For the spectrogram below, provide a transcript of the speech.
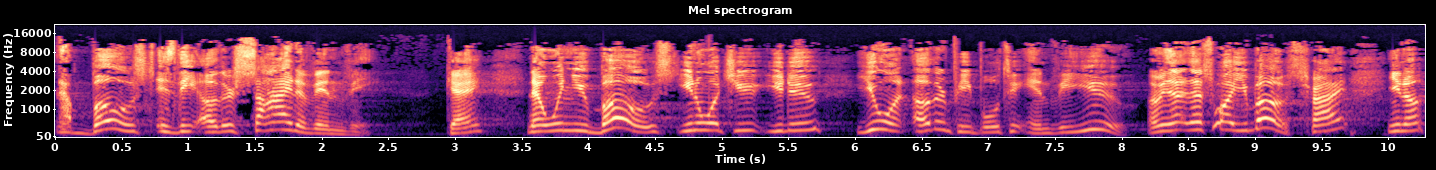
Now, boast is the other side of envy. Okay? Now, when you boast, you know what you, you do? You want other people to envy you. I mean, that, that's why you boast, right? You know,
